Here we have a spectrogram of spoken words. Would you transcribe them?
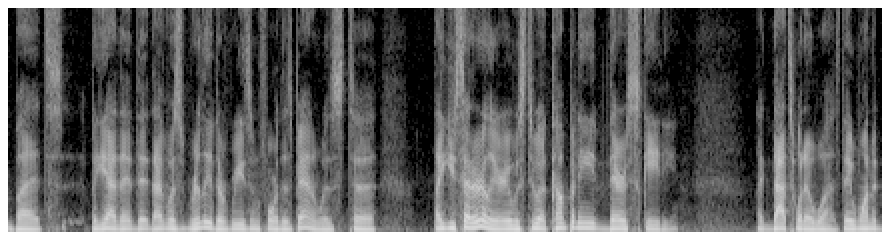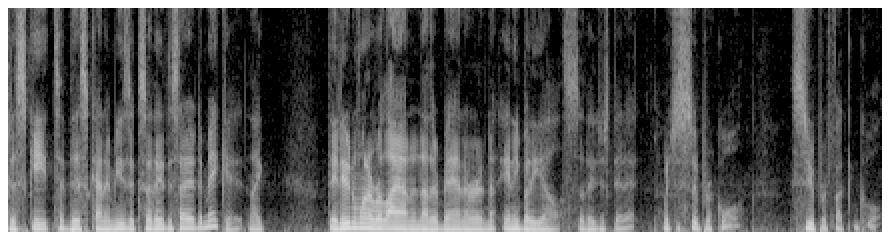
But but yeah, that that- was really the reason for this band was to, like you said earlier, it was to accompany their skating. Like that's what it was. They wanted to skate to this kind of music, so they decided to make it. Like they didn't want to rely on another band or an- anybody else, so they just did it, which is super cool, super fucking cool.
